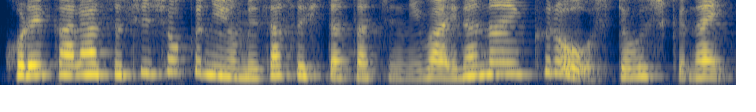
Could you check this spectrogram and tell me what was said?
これから寿司職人を目指す人たちにはいらない苦労をしてほしくない。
